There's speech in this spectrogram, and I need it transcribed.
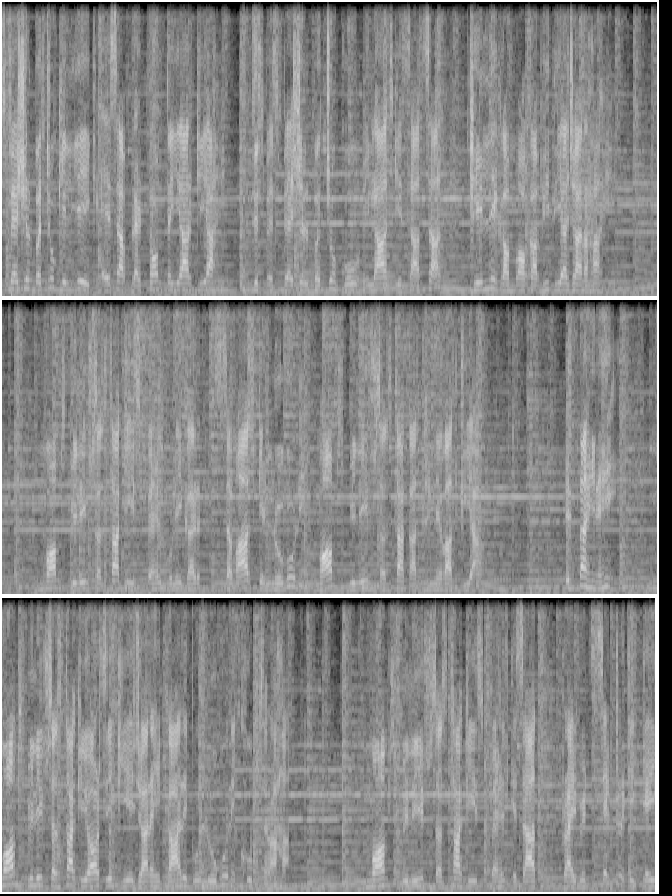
स्पेशल बच्चों के लिए एक ऐसा प्लेटफॉर्म तैयार किया है, जिसमें स्पेशल बच्चों को इलाज के साथ साथ खेलने का मौका भी दिया जा रहा है। मॉम्स बिलीफ संस्था की इस पहल को लेकर समाज के लोगों ने मॉम्स बिलीफ संस्था का धन्यवाद किया। इतना ही नहीं मॉम्स बिलीफ संस्था की ओर से किए जा रहे कार्य को लोगों ने खूब सराहा। मॉम्स बिलीफ संस्था की इस पहल के साथ प्राइवेट सेक्टर की कई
